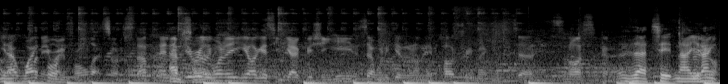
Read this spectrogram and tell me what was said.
you know, right, plenty of room wakeboarding. for all that sort of stuff. And if you really want to, I guess you can go fishing here. You just don't want to get it on the upholstery, mate. It's, uh, it's a nice looking. That's it. No, you don't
